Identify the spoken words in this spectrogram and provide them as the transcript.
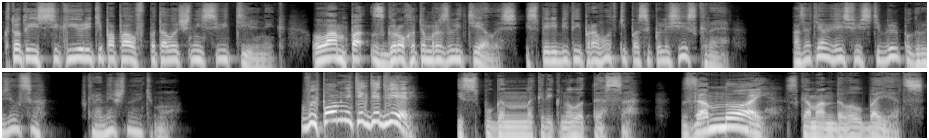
Кто-то из секьюрити попал в потолочный светильник. Лампа с грохотом разлетелась. Из перебитой проводки посыпались искры. А затем весь вестибюль погрузился в кромешную тьму. «Вы помните, где дверь?» — испуганно крикнула Тесса. «За мной!» — скомандовал боец.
